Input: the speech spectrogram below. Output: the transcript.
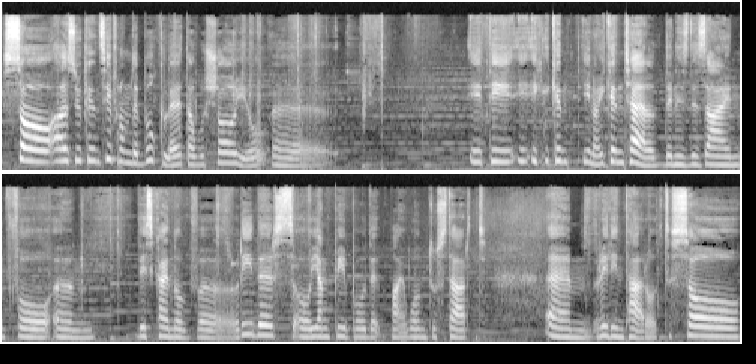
So as you can see from the booklet I will show you uh, it, it, it, can you know you can tell that it's designed for um, this kind of uh, readers or young people that might want to start um, reading tarot. So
